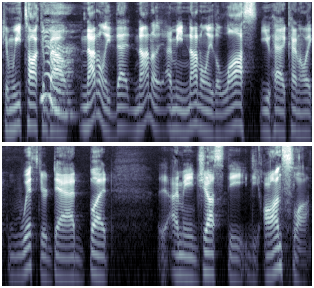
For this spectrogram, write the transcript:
can we talk Yeah. about not only that? Not I mean, not only the loss you had, kind of like with your dad, but I mean, just the the onslaught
